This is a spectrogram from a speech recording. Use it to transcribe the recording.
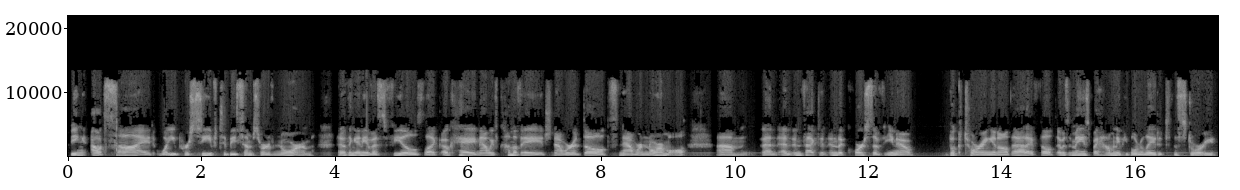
being outside what you perceive to be some sort of norm. I don't think any of us feels like, okay, now we've come of age, now we're adults, now we're normal. Um, and, and in fact, in, in the course of, you know, book touring and all that, I felt, I was amazed by how many people related to the story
